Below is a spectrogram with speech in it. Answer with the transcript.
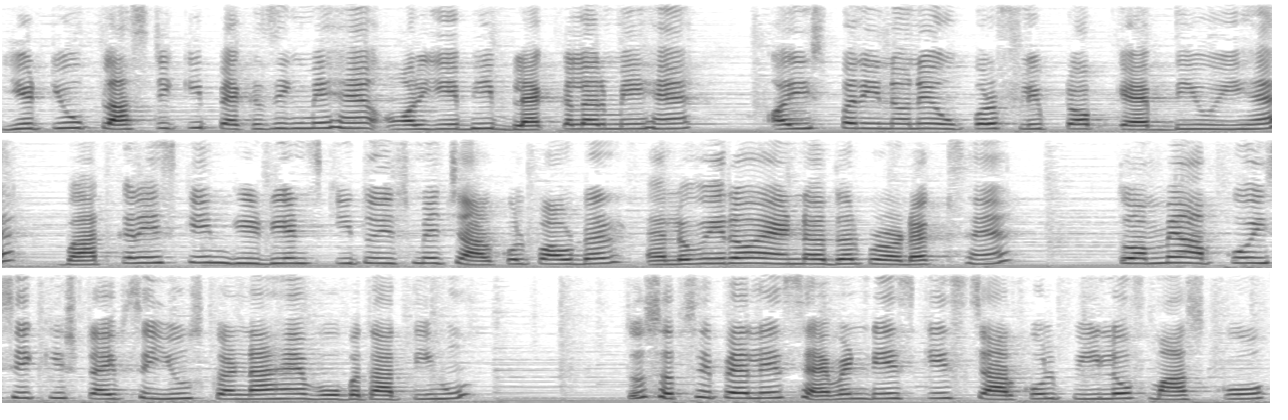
ये ट्यूब प्लास्टिक की पैकेजिंग में है और ये भी ब्लैक कलर में है। और इस पर इन्होंने ऊपर फ्लिप टॉप कैप दी हुई है। बात करें इसके इंग्रेडिएंट्स की तो इसमें charcoal powder aloe vera and other products हैं। तो अब मैं आपको इसे किस टाइप से यूज़ करना है, वो बताती हूँ। तो सबसे पहले सेवन डेज़ के इस चारकोल पील ऑफ़ मास्क को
